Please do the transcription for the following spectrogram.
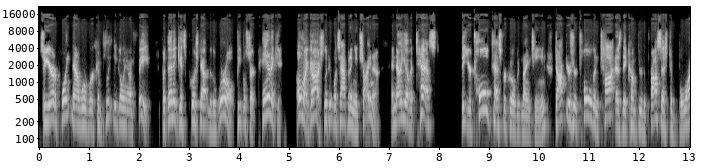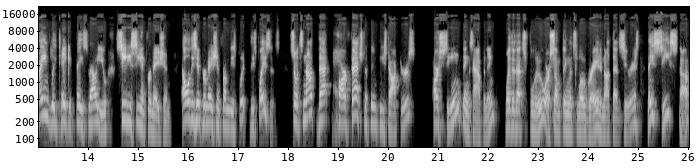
So you're at a point now where we're completely going on faith, but then it gets pushed out into the world. People start panicking. Oh my gosh, look at what's happening in China. And now you have a test that you're told test for COVID 19. Doctors are told and taught as they come through the process to blindly take at face value CDC information, all these information from these, these places. So it's not that far fetched to think these doctors are seeing things happening, whether that's flu or something that's low grade and not that serious. They see stuff.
